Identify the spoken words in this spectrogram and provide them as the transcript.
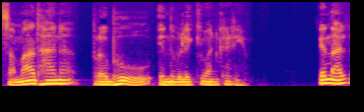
സമാധാന പ്രഭു എന്ന് വിളിക്കുവാൻ കഴിയും. എന്നാൽ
